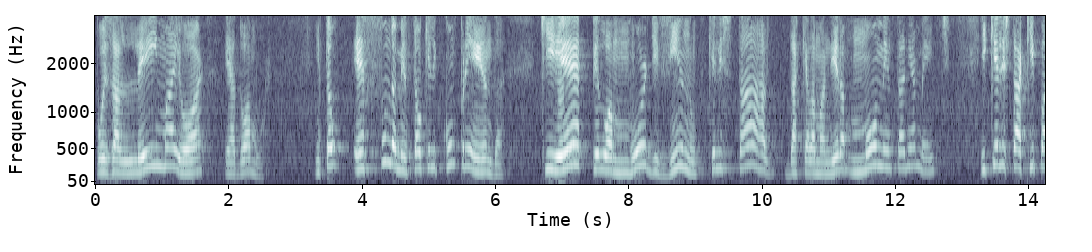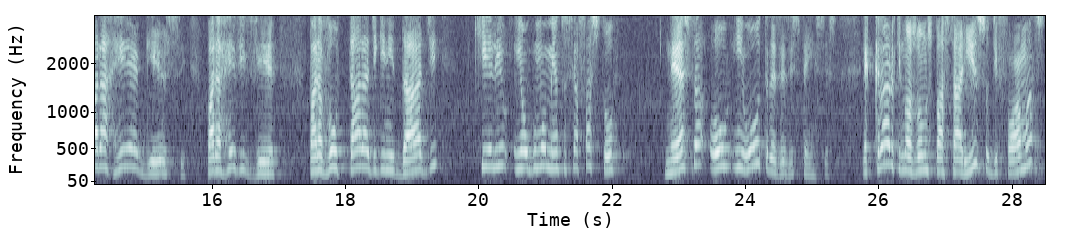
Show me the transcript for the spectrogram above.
pois a lei maior é a do amor. Então, é fundamental que ele compreenda que é pelo amor divino que ele está daquela maneira momentaneamente. E que ele está aqui para reerguer-se, para reviver, para voltar à dignidade que ele em algum momento se afastou, nesta ou em outras existências. É claro que nós vamos passar isso de formas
